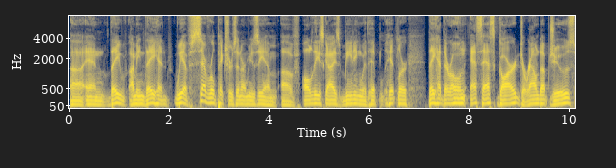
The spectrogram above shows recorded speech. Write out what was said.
Uh, and they, I mean, they had, we have several pictures in our museum of all of these guys meeting with Hitler. They had their own SS guard to round up Jews.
